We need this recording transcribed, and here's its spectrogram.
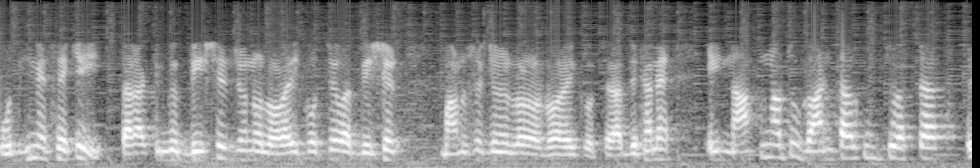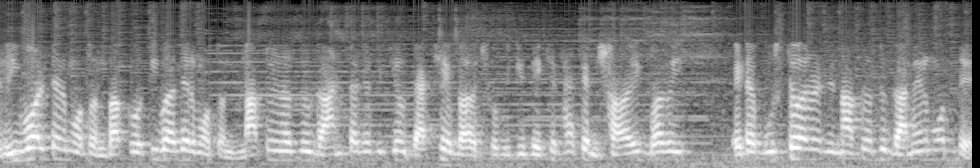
অধীনে থেকেই তারা কিন্তু দেশের জন্য লড়াই করছে বা দেশের মানুষের জন্য লড়- লড়াই করছে। আর যেখানে এই নাতু নাতু গানটাও কিন্তু একটা রিভল্টের মতন বা প্রতিবাদের মতন। নাতু নাতু গানটা যদি কেউ দেখে বা ছবিটি দেখে থাকেন, স্বাভাবিকভাবেই এটা বুঝতে পারবে যে নাতু নাতু গানের মধ্যে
